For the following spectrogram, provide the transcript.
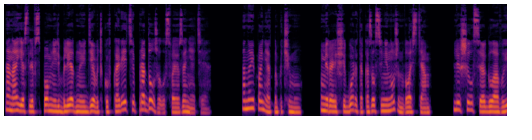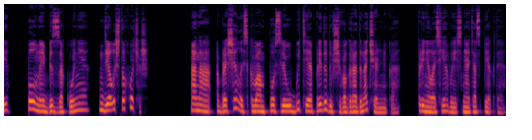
она, если вспомнить бледную девочку в карете, продолжила свое занятие. Оно и понятно почему. Умирающий город оказался не нужен властям. Лишился главы, полное беззаконие, делай, что хочешь. Она обращалась к вам после убытия предыдущего градоначальника. Принялась я выяснять аспекты.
